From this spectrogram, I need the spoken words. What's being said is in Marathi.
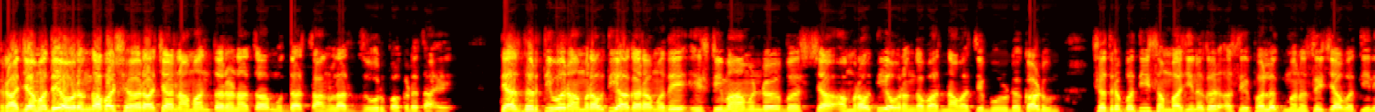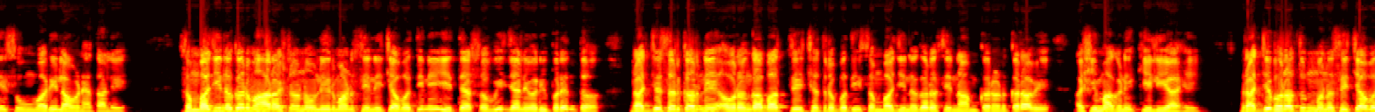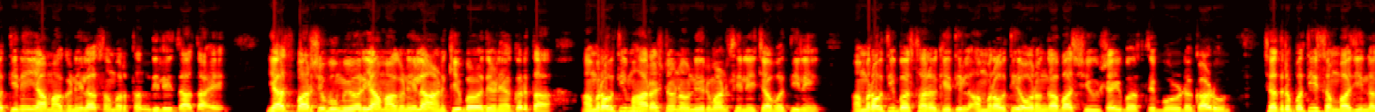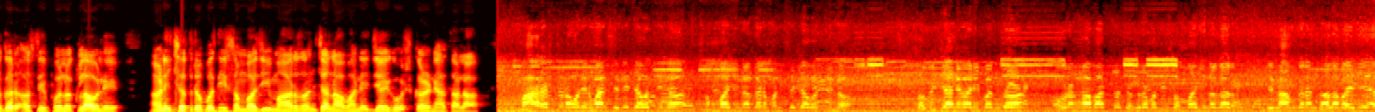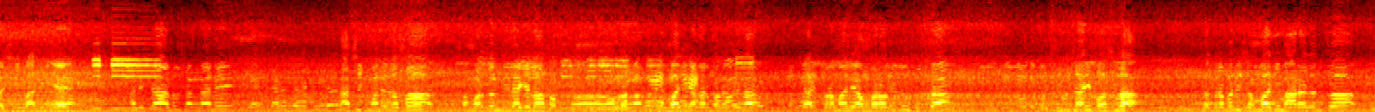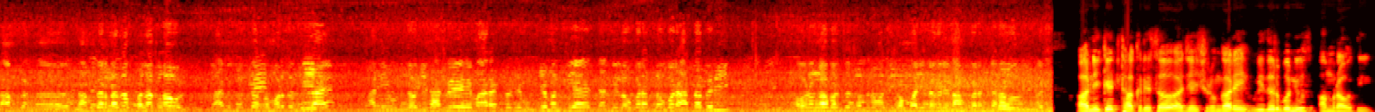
राज्यामध्ये औरंगाबाद शहराच्या नामांतरणाचा मुद्दा चांगला जोर पकडत आहे. त्याच धर्तीवर अमरावती आगारामध्ये एस टी महामंडळ बसच्या अमरावती औरंगाबाद नावाचे बोर्ड काढून छत्रपती संभाजीनगर असे फलक मनसेच्या वतीने सोमवारी लावण्यात आले. संभाजीनगर महाराष्ट्र नवनिर्माण सेनेच्या वतीने येत्या सव्वीस जानेवारीपर्यंत राज्य सरकारने औरंगाबादचे छत्रपती संभाजीनगर असे नामकरण करावे अशी मागणी केली आहे. राज्यभरातून मनसेच्या वतीने या मागणीला समर्थन दिले जात आहे. याच पार्श्वभूमीवर या मागणीला आणखी बळ देण्याकरता अमरावती महाराष्ट्र नवनिर्माण सेनेच्या वतीने अमरावती बसस्थानक येथील अमरावती औरंगाबाद शिवशाही बसचे बोर्ड काढून छत्रपती संभाजीनगर असे फलक लावले आणि छत्रपती संभाजी महाराजांच्या नावाने जयघोष करण्यात आला. महाराष्ट्र नवनिर्माण सेनेच्या वतीनं संभाजीनगर मनसेच्या वतीनं सव्वीस जानेवारीपर्यंत औरंगाबादचं छत्रपती संभाजीनगर हे नामकरण झालं पाहिजे अशी मागणी आहे. आणि त्या अनुषंगाने नाशिकमध्ये जसं समर्थन दिलं गेलं औरंगाबाद संभाजीनगर मनसेला त्याचप्रमाणे अमरावतीतून सुद्धा शिवशाही बसला छत्रपती संभाजी महाराजांचं नामक नामकरणाचा फलक लावून आम्ही सुद्धा समर्थन दिलं आहे. आणि उद्धवजी ठाकरे हे महाराष्ट्राचे मुख्यमंत्री आहेत. त्यांनी लवकरात लवकर आता तरी औरंगाबादचं छत्रपती संभाजीनगर हे नामकरण करावं. अनिकेत ठाकरेसह अजय शृंगारे विदर्भ न्यूज अमरावती.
